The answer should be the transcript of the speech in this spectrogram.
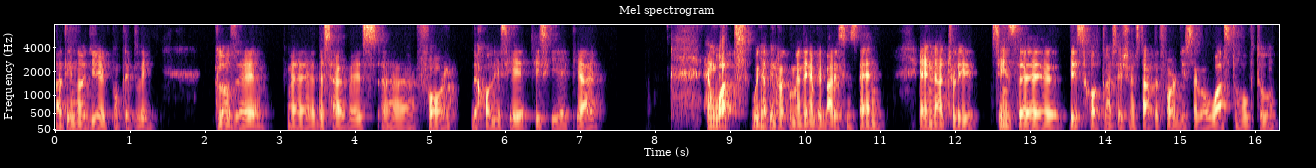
at the end of the year, completely close the, uh, the service uh, for the whole EZ, EZ API. And what we have been recommending everybody since then, and actually since the this whole transition started four years ago, was to move to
